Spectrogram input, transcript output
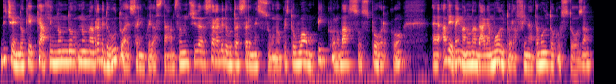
dicendo che Kathleen non, do- non, avrebbe dovuto essere in quella stanza, non ci sarebbe dovuto essere nessuno. Questo uomo piccolo, basso, sporco, eh, aveva in mano una daga molto raffinata, molto costosa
